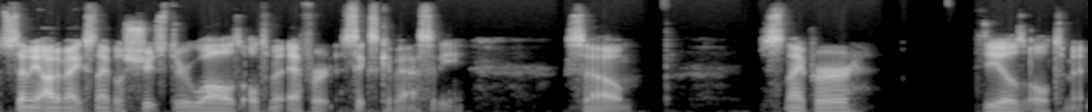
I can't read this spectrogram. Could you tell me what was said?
semi-automatic sniper shoots through walls, ultimate effort, 6 capacity. So sniper deals ultimate.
